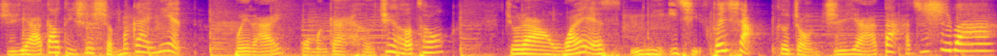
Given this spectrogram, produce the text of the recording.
植牙到底是什么概念？未来我们该何去何从？就让 YS 与你一起分享各种植牙大知识吧。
